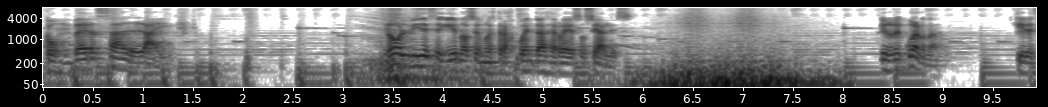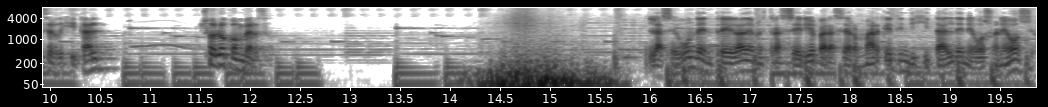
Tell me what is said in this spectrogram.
Conversa Live. No olvides seguirnos en nuestras cuentas de redes sociales. Y recuerda, ¿quieres ser digital? Solo conversa. La segunda entrega de nuestra serie para hacer marketing digital de negocio a negocio.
